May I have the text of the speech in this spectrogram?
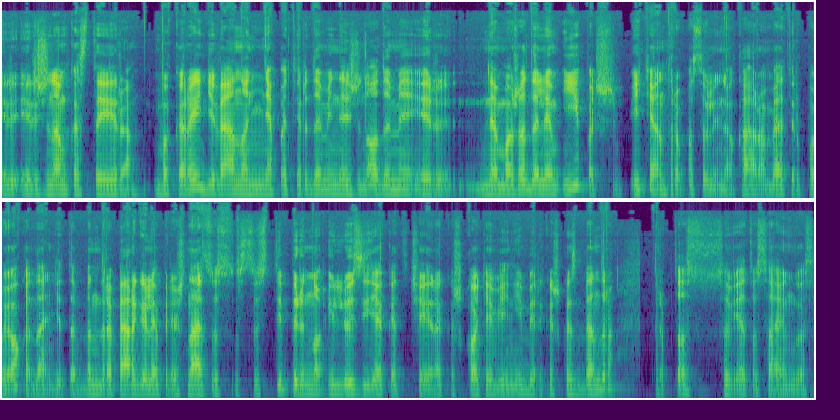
Ir, ir žinom, kas tai yra. Vakarai gyveno nepatirdami, nežinodami ir nemaža dalim, ypač iki antro pasaulinio karo, bet ir po jo, kadangi ta bendra pergalė prieš nacius sustiprino iliuziją, kad čia yra kažkokia vienybė ir kažkas bendro tarp tos Sovietų sąjungos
